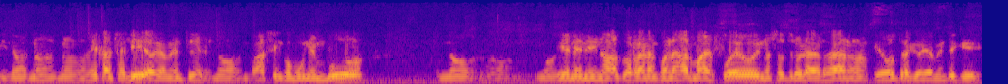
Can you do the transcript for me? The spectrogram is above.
y no, no, no nos dejan salir, obviamente nos, nos hacen como un embudo, no, no- nos vienen y nos acorralan con las armas de fuego y nosotros la verdad no nos quedó otra que obviamente que,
